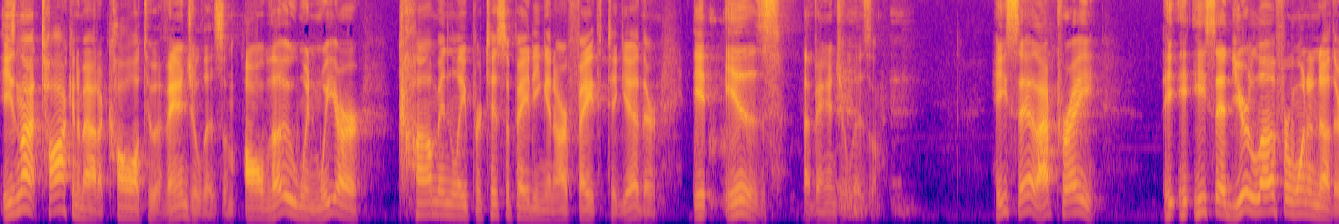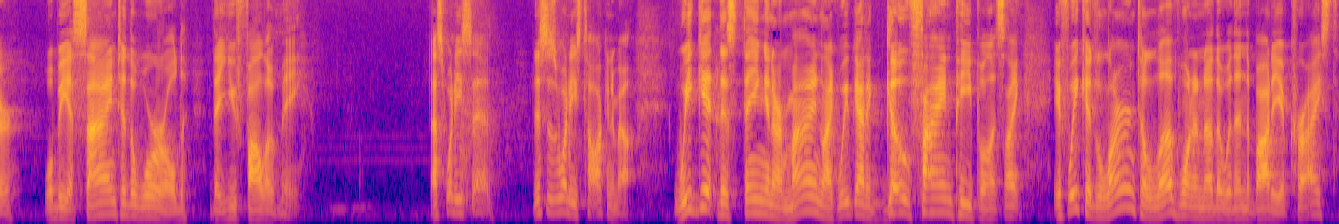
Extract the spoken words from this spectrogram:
He's not talking about a call to evangelism, although when we are commonly participating in our faith together, it is evangelism. He said, I pray, he, he said, Your love for one another will be a sign to the world that you follow me. That's what he said. This is what he's talking about. We get this thing in our mind like we've got to go find people. It's like if we could learn to love one another within the body of Christ,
